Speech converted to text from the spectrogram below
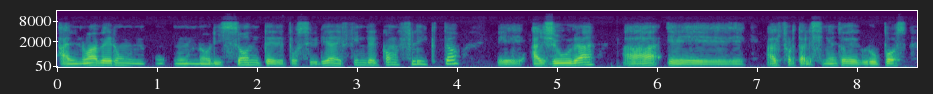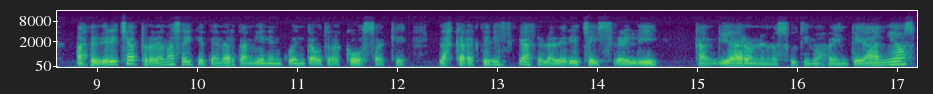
al no haber un, horizonte de posibilidad de fin del conflicto, ayuda a, al fortalecimiento de grupos más de derecha, pero además hay que tener también en cuenta otra cosa, que las características de la derecha israelí cambiaron en los últimos 20 años.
